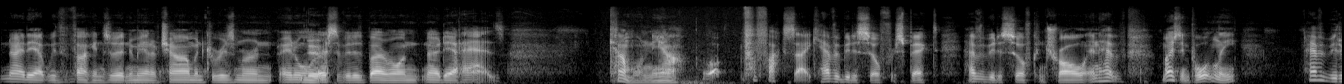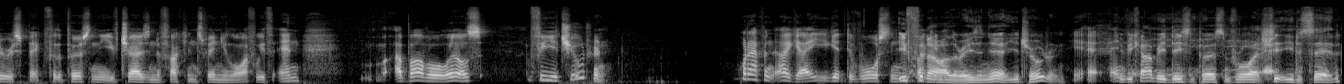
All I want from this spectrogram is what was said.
no doubt with a fucking certain amount of charm and charisma and, and all Yeah. the rest of it, as Bo Ryan no doubt has. Come on now, for fuck's sake, have a bit of self-respect, have a bit of self-control, and have, most importantly, have a bit of respect for the person that you've chosen to fucking spend your life with, and above all else, for your children. What happened? Okay, you get divorced and you If for no other reason, yeah, your children. yeah. if you can't be a decent person for all that shit you just said,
